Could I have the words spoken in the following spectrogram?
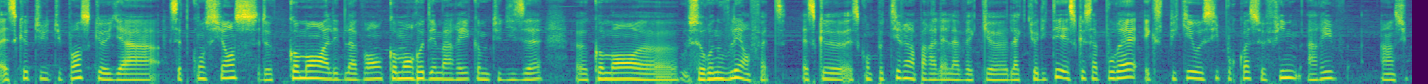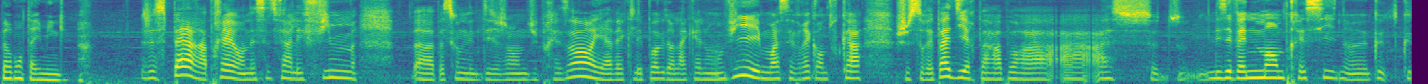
Est-ce que tu, penses qu'il y a cette conscience de comment aller de l'avant, comment redémarrer, comme tu disais, comment se renouveler en fait? Est-ce qu'on peut tirer un parallèle avec l'actualité? Est-ce que ça pourrait expliquer aussi pourquoi ce film arrive à un super bon timing? J'espère, après, on essaie de faire les films euh, parce qu'on est des gens du présent et avec l'époque dans laquelle on vit. Et moi, c'est vrai qu'en tout cas, je ne saurais pas dire par rapport à, à, à ce- les événements précis euh, que, que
